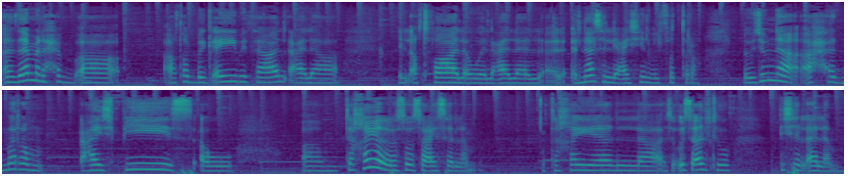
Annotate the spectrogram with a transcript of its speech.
أنا دائما أحب أطبق أي مثال على الأطفال أو على الناس اللي عايشين الفطرة. لو جبنا أحد مرة عايش بيس أو تخيل الرسول صلى الله عليه وسلم. تخيل وسألته إيش الألم؟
